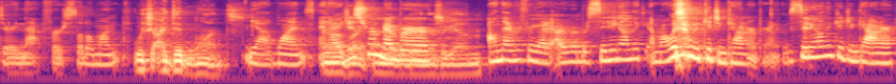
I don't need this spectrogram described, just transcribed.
during that first little month. Which I did once. Yeah, once. And, And I I, just like, I'm never doing remember. I'll never forget it. I remember sitting on the I'm always on the kitchen counter apparently. I was sitting on the kitchen counter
